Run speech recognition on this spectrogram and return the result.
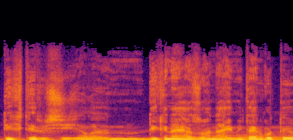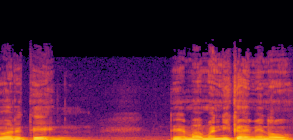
できてるしだからできないはずはないみたいなこと言われてでまあまあ2回目の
